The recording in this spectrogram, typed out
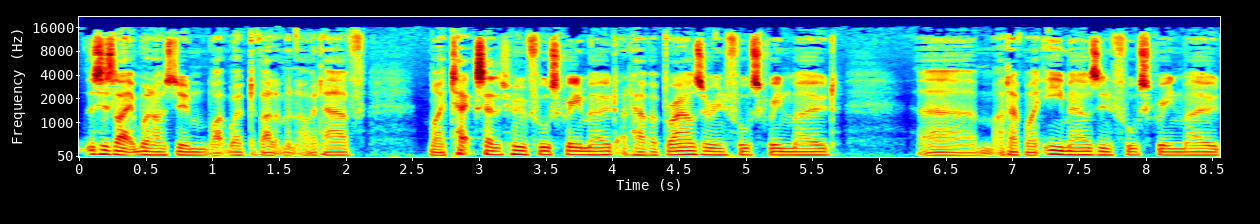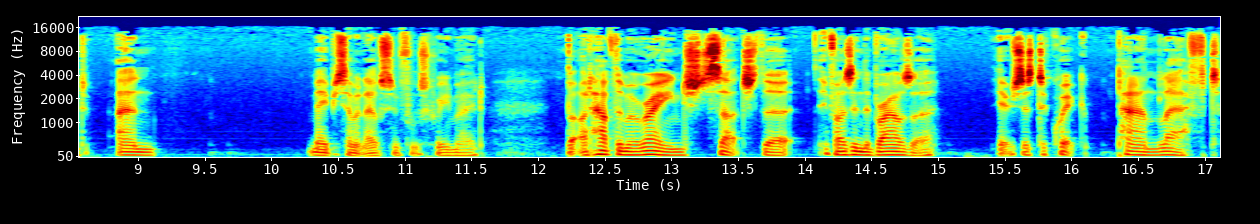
This is like when I was doing like web development, I would have my text editor in full screen mode. I'd have a browser in full screen mode. Um, I'd have my emails in full screen mode and maybe something else in full screen mode. But I'd have them arranged such that if I was in the browser, it was just a quick pan left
